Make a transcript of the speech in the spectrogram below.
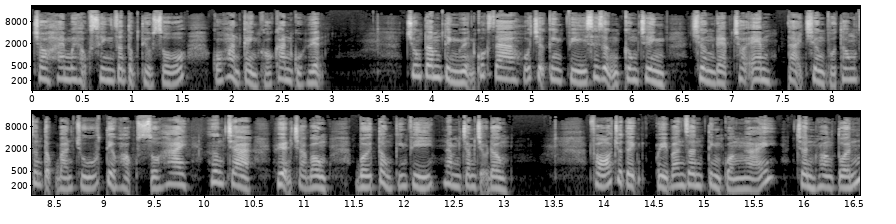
cho 20 học sinh dân tộc thiểu số có hoàn cảnh khó khăn của huyện. Trung tâm Tình nguyện Quốc gia hỗ trợ kinh phí xây dựng công trình Trường đẹp cho em tại trường phổ thông dân tộc bán chú tiểu học số 2 Hương Trà, huyện Trà Bồng với tổng kinh phí 500 triệu đồng. Phó Chủ tịch Ủy ban dân tỉnh Quảng Ngãi Trần Hoàng Tuấn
